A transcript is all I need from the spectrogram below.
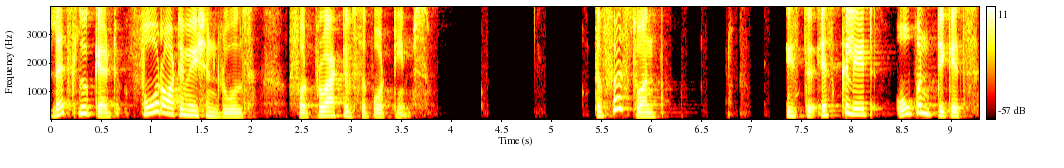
let's look at four automation rules for proactive support teams. The first one is to escalate open tickets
